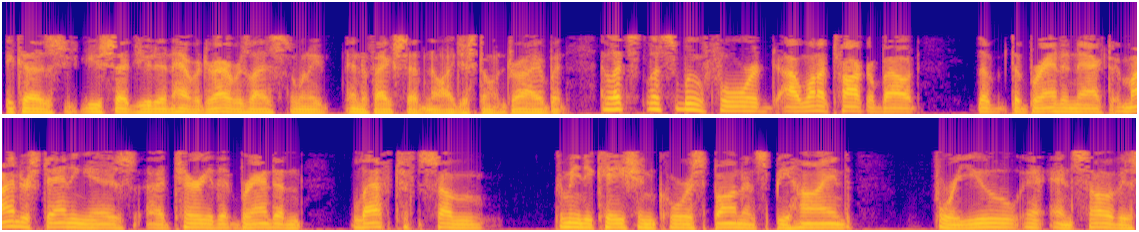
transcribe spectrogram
Because you said you didn't have a driver's license when he, in effect, said no, I just don't drive. But let's let's move forward. I want to talk about the the Brandon Act. My understanding is, uh, Teri, that Brandon left some communication correspondence behind for you and some of his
